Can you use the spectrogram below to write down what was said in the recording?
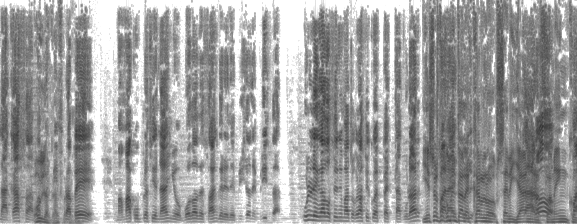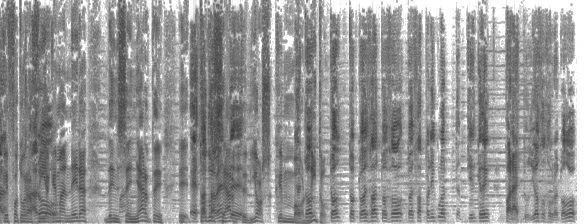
la caza, Uy, la caza, Frappé, Mamá cumple 100 años, Boda de sangre, de prisa de prisa. Un legado cinematográfico espectacular. Y esos documentales, Carlos, sevillana, Claro, flamenco, para- qué fotografía, claro. qué manera de enseñarte eh, todo ese arte. Dios, qué to- bonito. to- to- todas esas- películas tienen que ser para estudiosos, sobre todo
